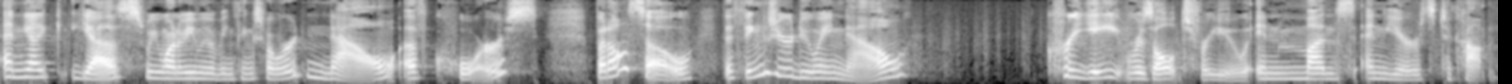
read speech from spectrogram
And like, yes, we want to be moving things forward now, of course, but also the things you're doing now create results for you in months and years to come.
